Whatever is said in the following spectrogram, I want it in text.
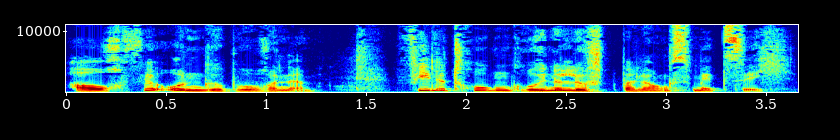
auch für Ungeborene. Viele trugen grüne Luftballons mit sich.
